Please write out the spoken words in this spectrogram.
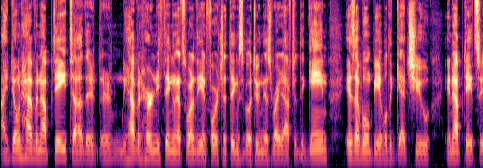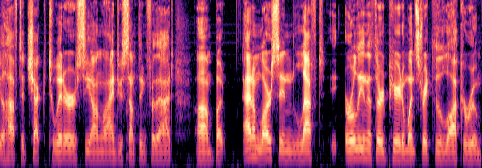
I don't have an update. Uh, we haven't heard anything. That's one of the unfortunate things about doing this right after the game is I won't be able to get you an update. So you'll have to check Twitter, see online, do something for that. Um, but Adam Larsson left early in the third period and went straight to the locker room.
